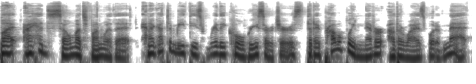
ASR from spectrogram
But I had so much fun with it, and I got to meet these really cool researchers that I probably never otherwise would have met,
